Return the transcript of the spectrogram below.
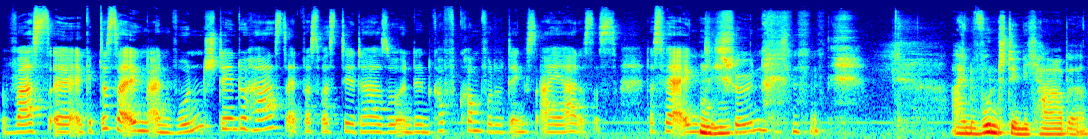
was äh, gibt es da irgendeinen Wunsch, den du hast? Etwas, was dir da so in den Kopf kommt, wo du denkst, ah ja, das ist, das wäre eigentlich mhm. schön. Ein Wunsch, den ich habe.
